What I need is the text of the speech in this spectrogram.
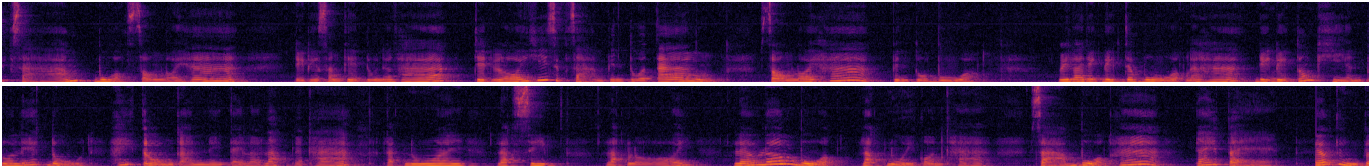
723 บวก 205 เด็กๆสังเกตดูนะคะ 723 เป็นตัวตั้ง 205 เป็นตัวบวก เวลาเด็กๆจะบวกนะคะ เด็กๆต้องเขียนตัวเลขโดดให้ตรงกันในแต่ละหลักนะคะ หลักหน่วย หลักสิบ หลักร้อย แล้วเริ่มบวกหลักหน่วยก่อนค่ะ 3 บวก 5 ได้ 8 แล้วถึงไป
